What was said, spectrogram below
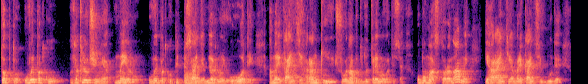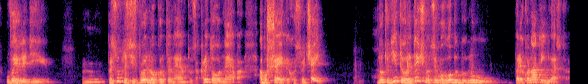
тобто у випадку заключення миру, у випадку підписання мирної угоди, американці гарантують, що вона буде дотримуватися обома сторонами, і гарантія американців буде у вигляді присутності збройного контингенту, закритого неба або ще якихось речей, ну тоді теоретично це могло би ну, переконати інвестора.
